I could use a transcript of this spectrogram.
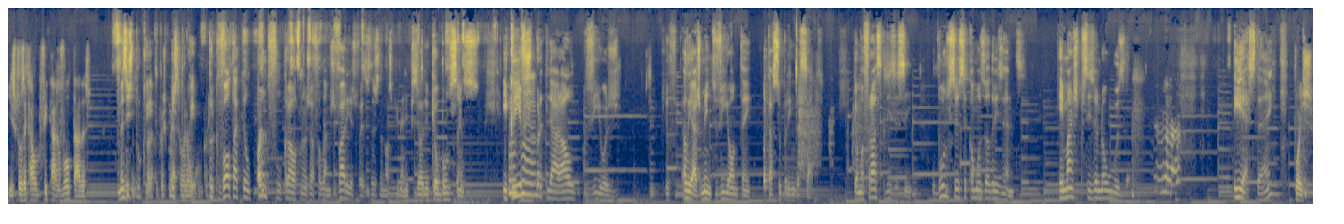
e as pessoas acabam por ficar revoltadas. Mas isto E, porquê? pronto, depois Isto começam a não porquê? cumprir. Porque volta àquele Olha. ponto fulcral que nós já falamos várias vezes desde o nosso primeiro episódio, que é o bom senso. E queria-vos Uhum. partilhar algo que vi hoje. Que eu, aliás, mente, vi ontem, que está super engraçado. Que é uma frase que diz assim: O bom senso é como o desodorizante. Quem mais precisa não o usa. É verdade. E esta, hein? Pois,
